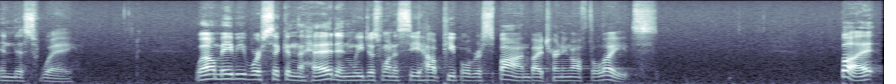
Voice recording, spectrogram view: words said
in this way? Well, maybe we're sick in the head and we just want to see how people respond by turning off the lights. But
